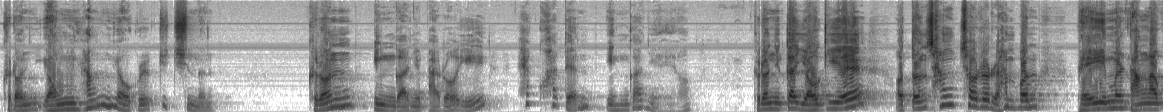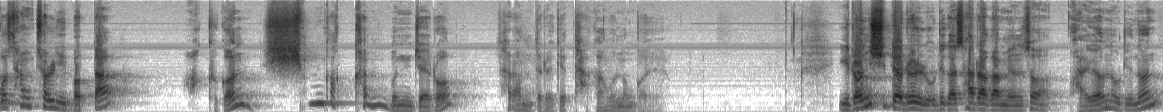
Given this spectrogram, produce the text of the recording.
그런 영향력을 끼치는 그런 인간이 바로 이 핵화된 인간이에요. 그러니까 여기에 어떤 상처를 한번 배임을 당하고 상처를 입었다? 아, 그건 심각한 문제로 사람들에게 다가오는 거예요. 이런 시대를 우리가 살아가면서 과연 우리는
